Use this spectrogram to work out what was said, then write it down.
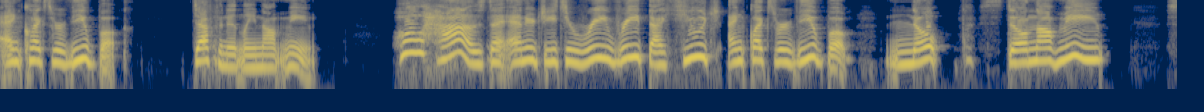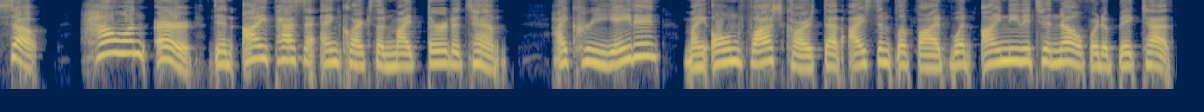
NCLEX review book? Definitely not me. Who has the energy to reread that huge NCLEX review book? Nope, still not me. So, how on earth did I pass the NCLEX on my third attempt? I created my own flashcards that I simplified what I needed to know for the big test,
